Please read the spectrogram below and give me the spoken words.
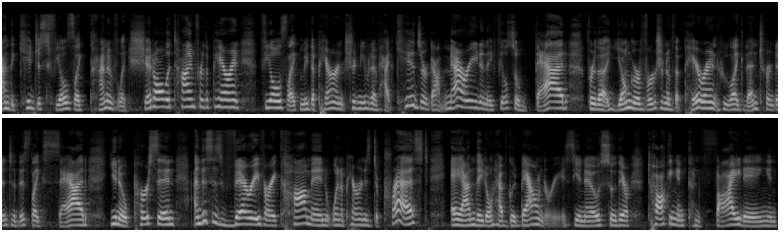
and the kid just feels like kind of like shit all the time for the parent, feels like maybe the parent shouldn't even have had kids kids or got married and they feel so bad for the younger version of the parent who like then turned into this like sad, you know, person. And this is very, very common when a parent is depressed and they don't have good boundaries, you know, so they're talking and confessing confiding and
